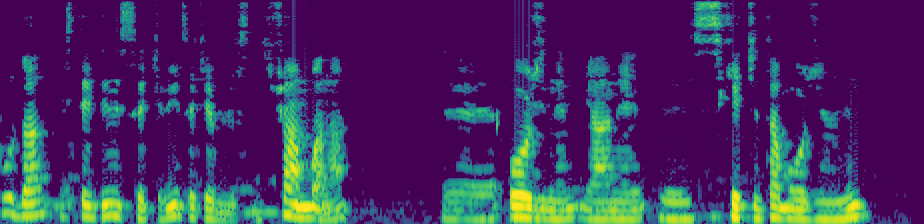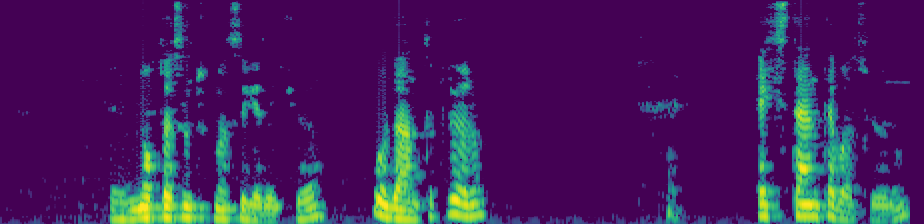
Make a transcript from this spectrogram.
Buradan istediğiniz seçeneği seçebilirsiniz. Şu an bana e, orijinin yani e, sketch'in tam orijininin e, noktasını tutması gerekiyor. Buradan tıklıyorum. Extend'e basıyorum.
